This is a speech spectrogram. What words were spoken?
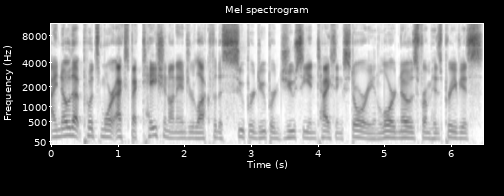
I know that puts more expectation on Andrew Luck for the super duper juicy, enticing story. And Lord knows from his previous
